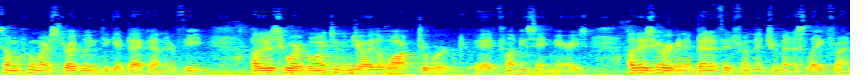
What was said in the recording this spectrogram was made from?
some of whom are struggling to get back on their feet, others who are going to enjoy the walk to work at Columbia St. Mary's, others who are going to benefit from the tremendous lakefront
